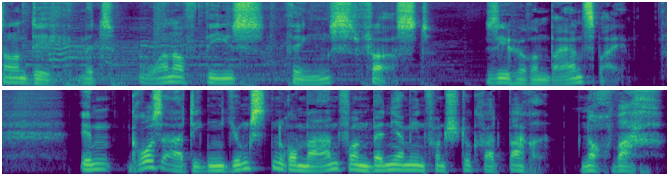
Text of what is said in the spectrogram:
Sandé mit One of These Things First. Sie hören Bayern 2. Im großartigen jüngsten Roman von Benjamin von Stuckrad-Barre, Noch wach,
